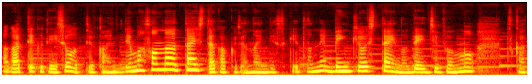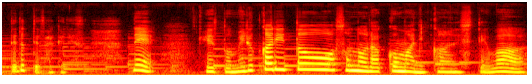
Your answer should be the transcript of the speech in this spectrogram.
上がっていくでしょうっていう感じでまあそんな大した額じゃないんですけどね勉強したいので自分も使ってるってだけです。で、えーと、メルカリとそのラクマに関しては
